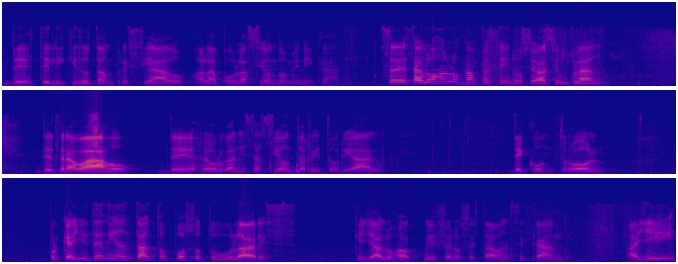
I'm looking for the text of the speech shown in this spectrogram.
de este líquido tan preciado a la población dominicana. Se desalojan los campesinos, se hace un plan de trabajo, de reorganización territorial, de control, porque allí tenían tantos pozos tubulares que ya los acuíferos se estaban secando. Allí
